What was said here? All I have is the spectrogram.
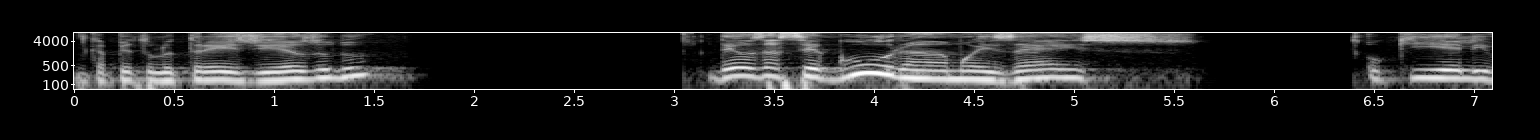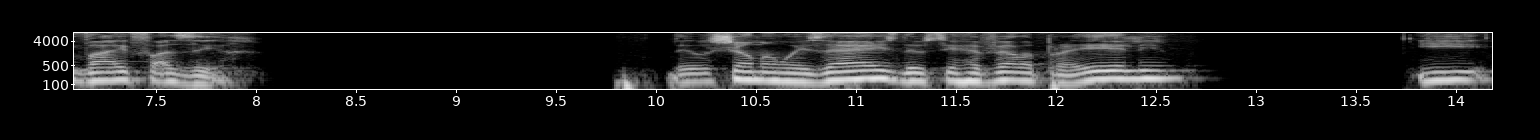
no capítulo 3 de Êxodo. Deus assegura a Moisés o que ele vai fazer. Deus chama Moisés, Deus se revela para ele e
